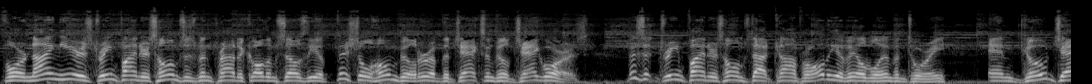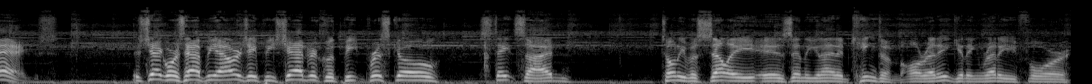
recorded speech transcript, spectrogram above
For nine years, Dream Finders Homes has been proud to call themselves the official home builder of the Jacksonville Jaguars. Visit dreamfindershomes.com for all the available inventory and go Jags. It's Jaguars Happy Hour. JP Shadrick with Pete Prisco stateside. Tony Boselli is in the United Kingdom already, getting ready for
